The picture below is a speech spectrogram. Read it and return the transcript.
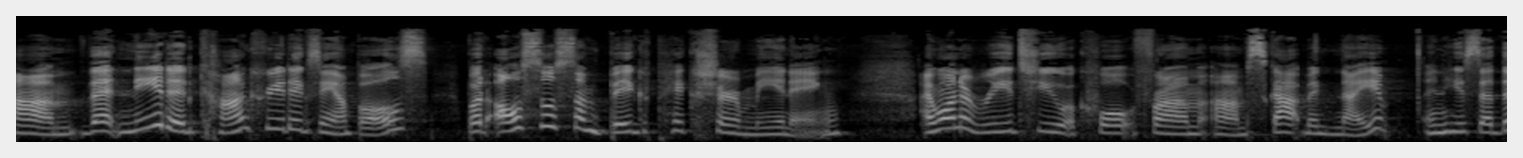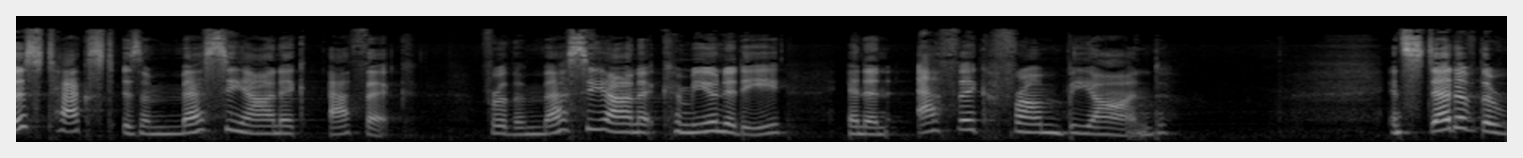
um, that needed concrete examples, but also some big picture meaning. I want to read to you a quote from um, Scot McKnight. And he said, This text is a messianic ethic for the messianic community and an ethic from beyond. Instead of the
